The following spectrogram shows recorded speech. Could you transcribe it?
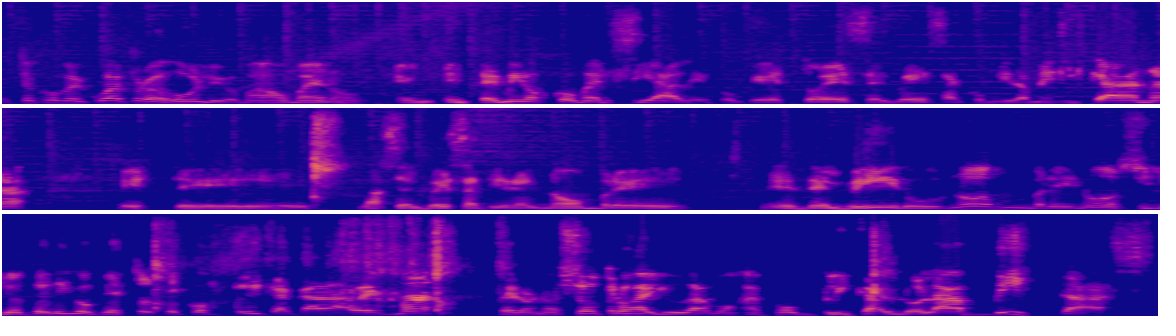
Esto es como el 4 de julio, más o menos, en, términos comerciales, porque esto es cerveza, comida mexicana, este, la cerveza tiene el nombre eh, del virus. No, hombre, no, si yo te digo que esto se complica cada vez más, pero nosotros ayudamos a complicarlo. Las vistas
